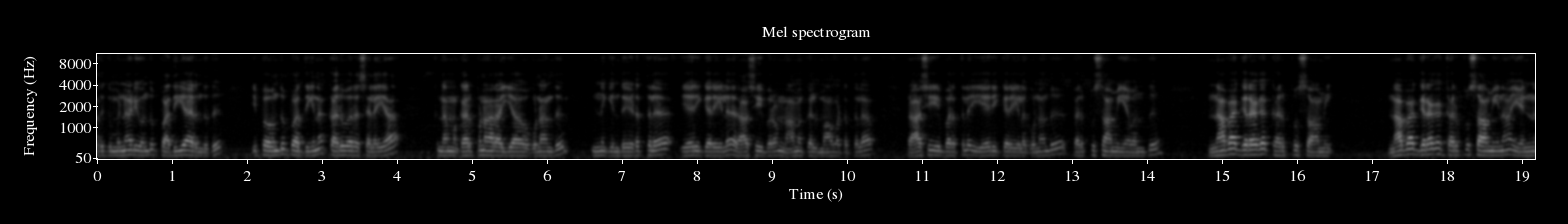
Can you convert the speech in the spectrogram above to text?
அதுக்கு முன்னாடி வந்து பதியாக இருந்தது. இப்போ வந்து பார்த்திங்கன்னா கருவறை சிலையாக நம்ம கற்பனார் ஐயாவை கொண்டாந்து இன்றைக்கி இந்த இடத்துல ஏரிக்கரையில் ராசிபுரம் நாமக்கல் மாவட்டத்தில் ராசிபுரத்தில் ஏரிக்கரையில் கொண்டாந்து கருப்பு சாமியை வந்து நவகிரக கருப்பு சாமி நவகிரக கருப்புசாமினா என்ன?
